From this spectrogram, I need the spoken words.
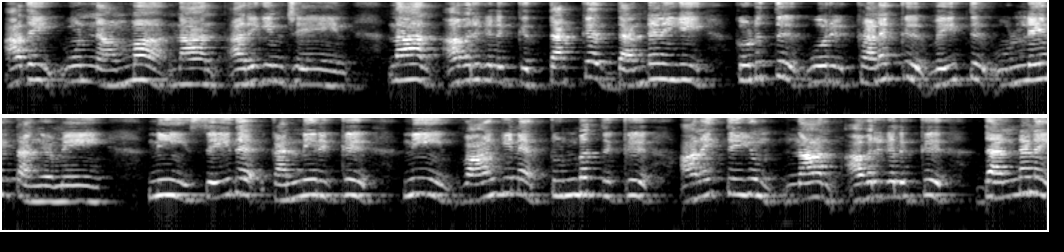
அதை உன் அம்மா நான் அறிகின்றேன். நான் அவர்களுக்கு தக்க தண்டனையை கொடுத்து ஒரு கணக்கு வைத்து உள்ளேன் தங்கமே. நீ செய்த கண்ணீருக்கு நீ வாங்கின துன்பத்துக்கு அனைத்தையும் நான் அவர்களுக்கு தண்டனை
